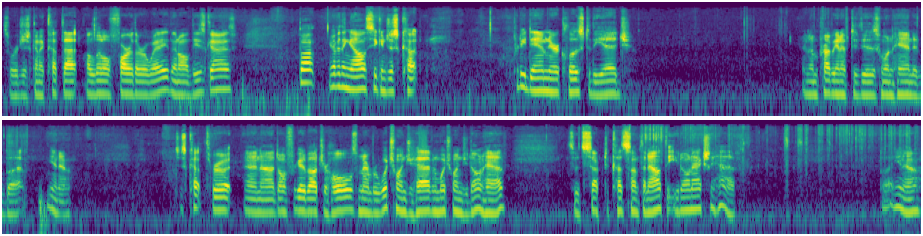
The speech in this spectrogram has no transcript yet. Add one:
So we're just going to cut that a little farther away than all these guys. But everything else you can just cut pretty damn near close to the edge. And I'm probably going to have to do this one-handed, but, you know. Just cut through it, and uh, don't forget about your holes. Remember which ones you have and which ones you don't have. So it'd suck to cut something out that you don't actually have. But, you know,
